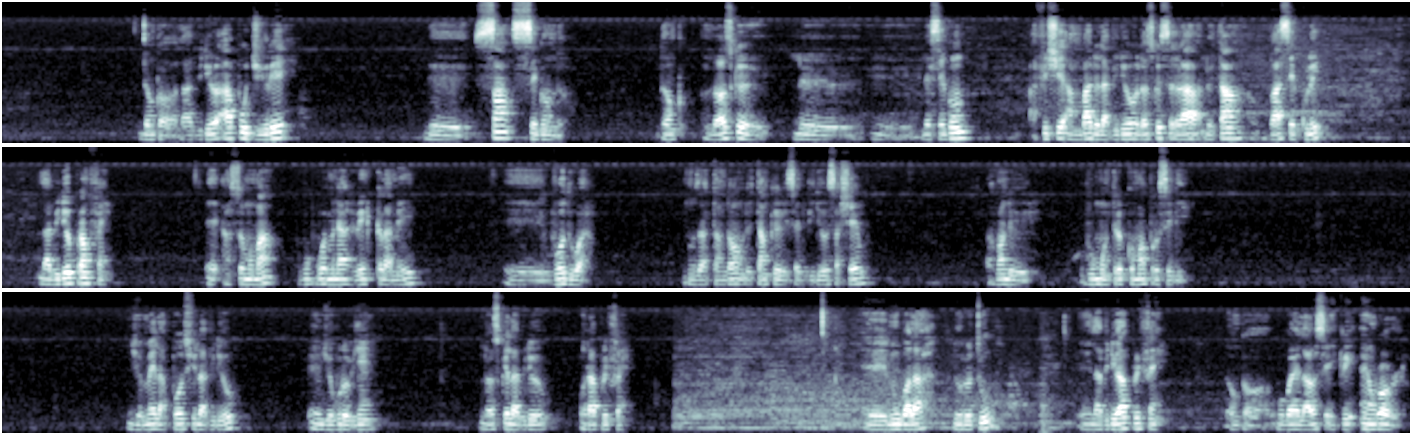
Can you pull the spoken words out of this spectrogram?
Donc, euh, la vidéo a pour durée de 100 secondes. Donc, lorsque le, les secondes affichées en bas de la vidéo, lorsque cela, le temps va s'écouler, la vidéo prend fin. Et en ce moment, vous pouvez maintenant réclamer vos droits. Nous attendons le temps que cette vidéo s'achève avant de vous montrer comment procéder. Je mets la pause sur la vidéo et je vous reviens lorsque la vidéo aura pris fin. Et nous voilà de retour. Et la vidéo a pris fin. Donc, euh, vous voyez là, c'est écrit un rôle.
